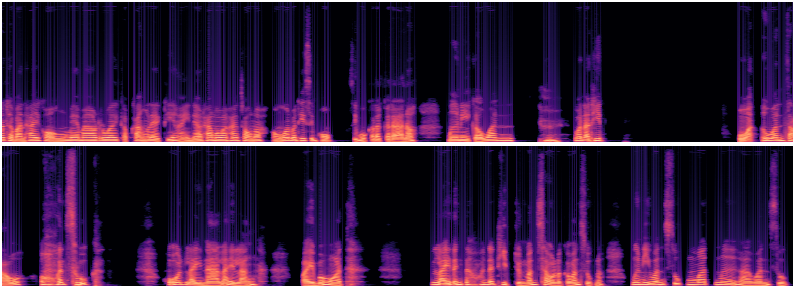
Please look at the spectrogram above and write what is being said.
รัฐบาลไทยของแม่มารวยกับครั้งแรกที่ให้แนวทางมาวางทางช่องเนาะของงวดวันที่สิบหกสิบหกกรกฎาเนาะมือนี้กับวันวันอาทิตย์ วันเออวันเสาร์วันศุกร์โหดไล่นาไล่หลัง ไปบ่ฮอดไล่ตั้งแต่วันอาทิตย์จนวันเสาร์แล้วก็วันศุกร์เนาะมื้อนี้วันศุกร์หมดมือค่ะ วันศุกร์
